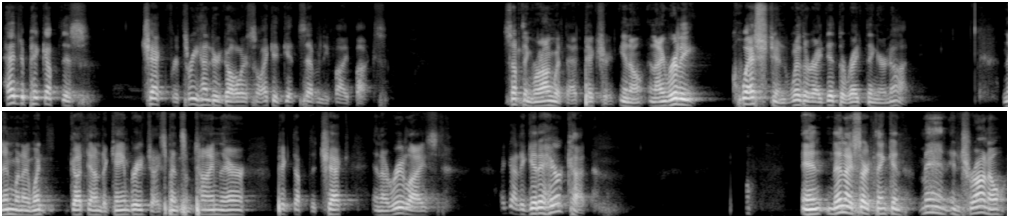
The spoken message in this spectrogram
had to pick up this check for $300 so I could get 75 bucks. Something wrong with that picture, you know, and I really questioned whether I did the right thing or not. And then when I went got down to Cambridge, I spent some time there, picked up the check, and I realized I got to get a haircut. And then I started thinking, man, in Toronto,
